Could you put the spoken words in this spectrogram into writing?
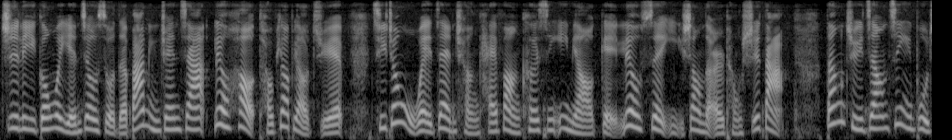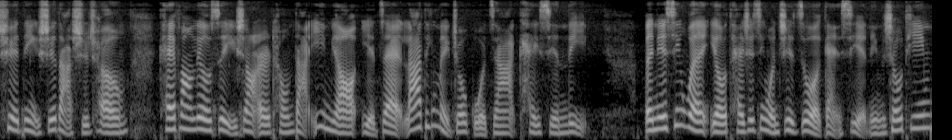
智利公卫研究所的八名专家六号投票表决，其中五位赞成开放科兴疫苗给六岁以上的儿童施打。当局将进一步确定施打时程，开放六岁以上儿童打疫苗，也在拉丁美洲国家开先例。本节新闻由台视新闻制作，感谢您的收听。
